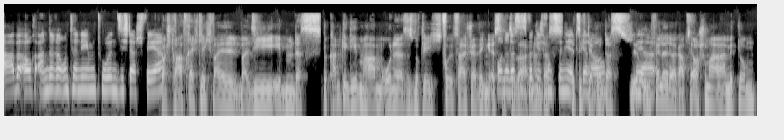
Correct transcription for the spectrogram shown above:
aber auch andere Unternehmen tun sich da schwer. Aber strafrechtlich, weil, weil sie eben das bekannt gegeben haben, ohne dass es wirklich Full-Side-Tracking ist. Ohne sozusagen, dass es wirklich ne? das funktioniert. Jetzt nicht genau. der Grund, dass ja. Unfälle, da gab es ja auch schon mal Ermittlungen,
